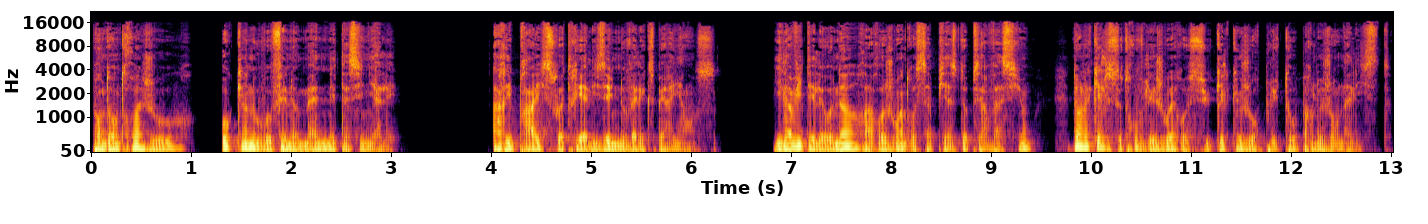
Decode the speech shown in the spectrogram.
Pendant trois jours, aucun nouveau phénomène n'est à signaler. Harry Price souhaite réaliser une nouvelle expérience. Il invite Éléonore à rejoindre sa pièce d'observation dans laquelle se trouvent les jouets reçus quelques jours plus tôt par le journaliste.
